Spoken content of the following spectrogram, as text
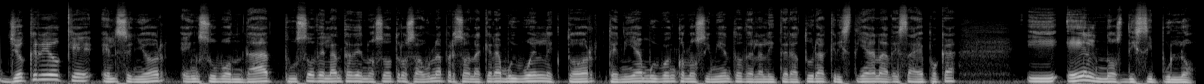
Yo creo que el Señor en su bondad puso delante de nosotros a una persona que era muy buen lector, tenía muy buen conocimiento de la literatura cristiana de esa época y Él nos discipuló.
